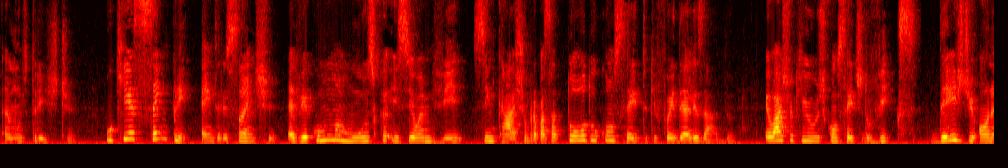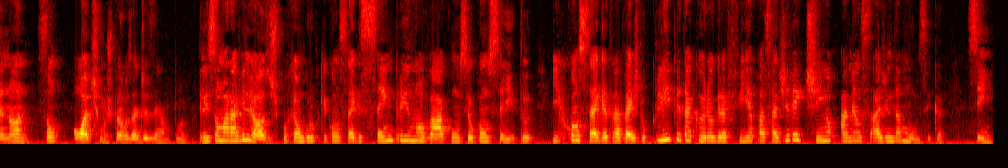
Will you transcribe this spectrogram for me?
é muito triste. O que é sempre é interessante é ver como uma música e seu MV se encaixam para passar todo o conceito que foi idealizado. Eu acho que os conceitos do VIX, desde On and On, são ótimos para usar de exemplo. Eles são maravilhosos porque é um grupo que consegue sempre inovar com o seu conceito e que consegue, através do clipe e da coreografia, passar direitinho a mensagem da música. Sim,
